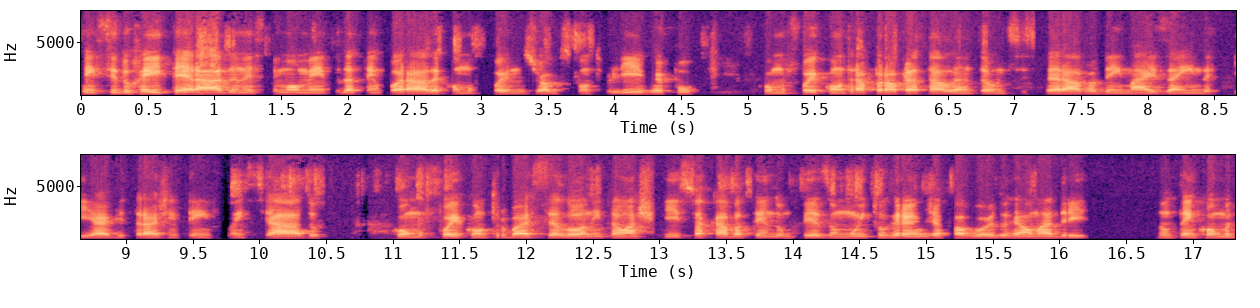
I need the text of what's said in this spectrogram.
Tem sido reiterado nesse momento da temporada, como foi nos jogos contra o Liverpool, como foi contra a própria Atalanta, onde se esperava bem mais ainda que a arbitragem tenha influenciado, como foi contra o Barcelona. Então, acho que isso acaba tendo um peso muito grande a favor do Real Madrid. Não tem como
